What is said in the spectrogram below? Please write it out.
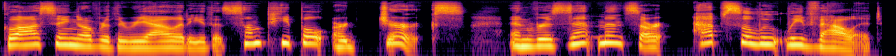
glossing over the reality that some people are jerks and resentments are absolutely valid.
